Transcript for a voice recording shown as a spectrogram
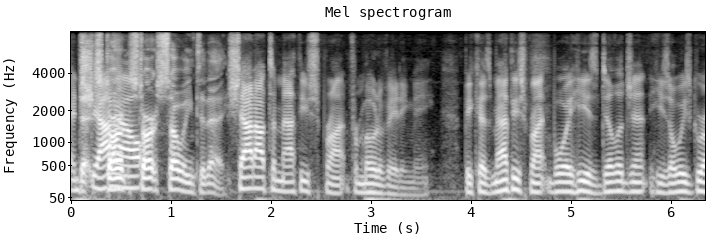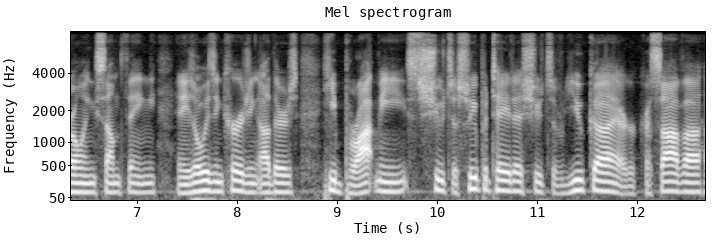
and start out- start sowing today. Shout out to Matthew Sprunt for motivating me because Matthew Sprunt, boy, he is diligent. He's always growing something and he's always encouraging others. He brought me shoots of sweet potato, shoots of yucca or cassava,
